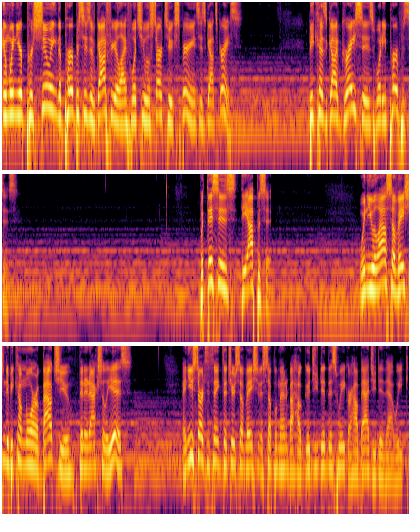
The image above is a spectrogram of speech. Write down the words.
And when you're pursuing the purposes of God for your life, what you will start to experience is God's grace. Because God graces what He purposes. But this is the opposite. When you allow salvation to become more about you than it actually is, and you start to think that your salvation is supplemented by how good you did this week or how bad you did that week,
